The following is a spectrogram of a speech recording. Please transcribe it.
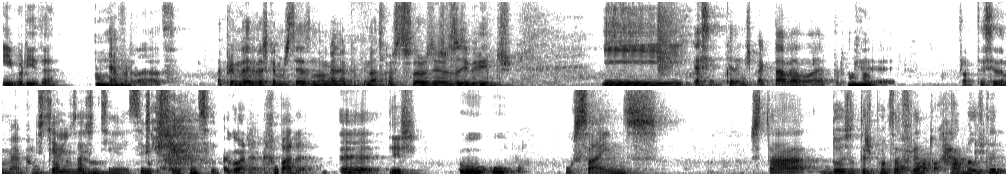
híbrida. É verdade. A primeira vez que a Mercedes não ganha o campeonato de construtores desde os híbridos. E é assim, um bocadinho expectável, não é? Porque pronto, tem sido uma época um Isto é, bocadinho. toda a gente ia saber que isto ia acontecer. Agora, repara, eh, Diz. O, o, o Sainz está dois ou três pontos à frente do Hamilton.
